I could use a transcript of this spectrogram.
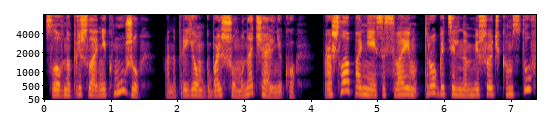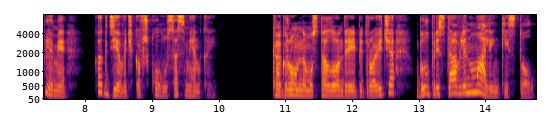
словно пришла не к мужу, а на прием к большому начальнику, прошла по ней со своим трогательным мешочком с туфлями, как девочка в школу со сменкой. К огромному столу Андрея Петровича был приставлен маленький стол.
